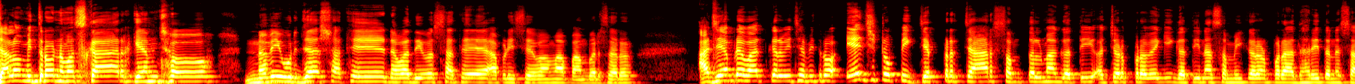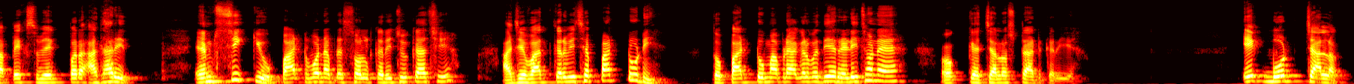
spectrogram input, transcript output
ચાલો મિત્રો, નમસ્કાર. કેમ છો? નવી ઊર્જા સાથે, નવા દિવસ સાથે આપણી સેવામાં પાંબર સર. આજે આપણે વાત કરવી છે મિત્રો, એ જ ટોપિક ચેપ્ટર ચાર, સમતલમાં ગતિ, અચળ પ્રવેગી ગતિના સમીકરણ પર આધારિત અને સાપેક્ષ વેગ પર આધારિત એમસીક્યુ પાર્ટ વન આપણે સોલ્વ કરી ચૂક્યા છીએ. આજે વાત કરવી છે પાર્ટ ટુની તો પાર્ટ ટુમાં આપણે આગળ વધીએ. રેડી છો ને? ઓકે ચાલો સ્ટાર્ટ કરીએ. એક બોટ ચાલક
